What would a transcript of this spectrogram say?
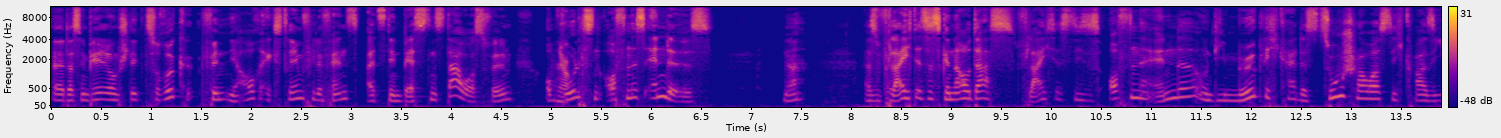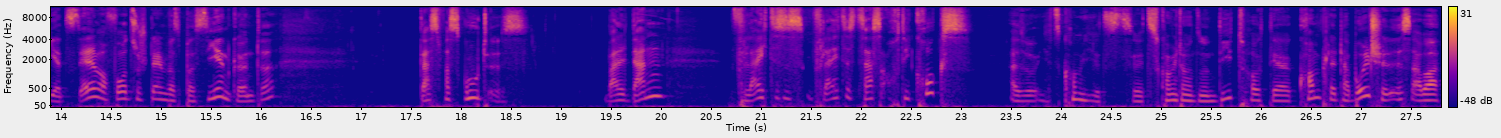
äh, das Imperium schlägt zurück, finden ja auch extrem viele Fans als den besten Star Wars Film, obwohl es ein offenes Ende ist. Ne? Also vielleicht ist es genau das. Vielleicht ist dieses offene Ende und die Möglichkeit des Zuschauers, sich quasi jetzt selber vorzustellen, was passieren könnte, das, was gut ist. Weil dann, vielleicht ist es, vielleicht ist das auch die Krux. Also jetzt komme ich jetzt, jetzt komme ich noch in so einen Detox, der kompletter Bullshit ist, aber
